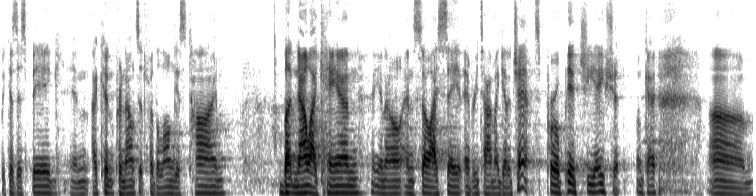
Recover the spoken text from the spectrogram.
because it's big and I couldn't pronounce it for the longest time but now I can, you know, and so I say it every time I get a chance. Propitiation okay? Um,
